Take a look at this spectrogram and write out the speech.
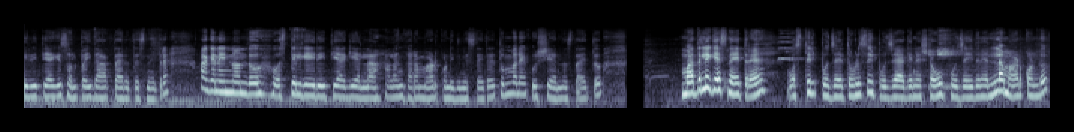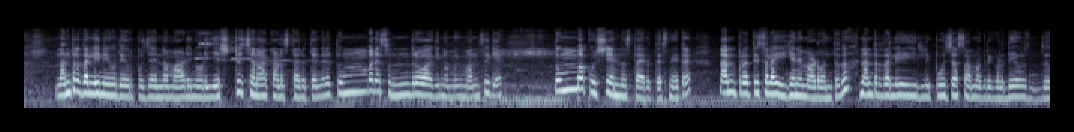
ಈ ರೀತಿಯಾಗಿ ಸ್ವಲ್ಪ ಇದಾಗ್ತಾ ಇರುತ್ತೆ ಸ್ನೇಹಿತರೆ. ಹಾಗೆಯೇ ಇನ್ನೊಂದು ಹೊಸ್ತಿಲ್ಗೆ ಈ ರೀತಿಯಾಗಿ ಎಲ್ಲ ಅಲಂಕಾರ ಮಾಡ್ಕೊಂಡಿದ್ದೀನಿ ಸ್ನೇಹಿತರೆ. ತುಂಬಾ ಖುಷಿ ಅನ್ನಿಸ್ತಾ ಇತ್ತು. ಮೊದಲಿಗೆ ಸ್ನೇಹಿತರೆ, ಹೊಸ್ತಿಲ್ ಪೂಜೆ, ತುಳಸಿ ಪೂಜೆ ಹಾಗೆಯೇ ಸ್ಟವ್ ಪೂಜೆ ಇದನ್ನೆಲ್ಲ ಮಾಡಿಕೊಂಡು ನಂತರದಲ್ಲಿ ನೀವು ದೇವ್ರ ಪೂಜೆಯನ್ನು ಮಾಡಿ ನೋಡಿ ಎಷ್ಟು ಚೆನ್ನಾಗಿ ಕಾಣಿಸ್ತಾ ಇರುತ್ತೆ ಅಂದರೆ ತುಂಬಾ ಸುಂದರವಾಗಿ ನಮಗೆ ಮನಸ್ಸಿಗೆ ತುಂಬ ಖುಷಿ ಅನ್ನಿಸ್ತಾ ಇರುತ್ತೆ ಸ್ನೇಹಿತರೆ. ನಾನು ಪ್ರತಿ ಸಲ ಹೀಗೇ ಮಾಡುವಂಥದ್ದು. ನಂತರದಲ್ಲಿ ಇಲ್ಲಿ ಪೂಜಾ ಸಾಮಗ್ರಿಗಳು, ದೇವ್ರದ್ದು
